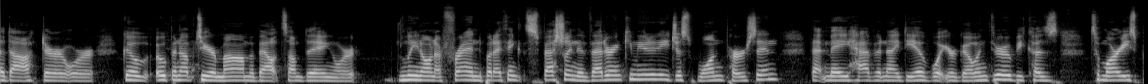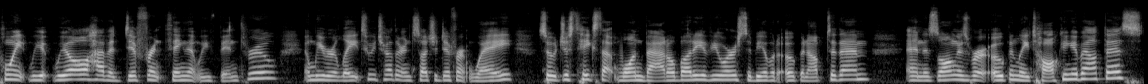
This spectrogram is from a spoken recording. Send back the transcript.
a doctor or go open up to your mom about something or lean on a friend, but I think especially in the veteran community, just one person that may have an idea of what you're going through because to Marty's point, we we all have a different thing that we've been through and we relate to each other in such a different way. So it just takes that one battle buddy of yours to be able to open up to them. And as long as we're openly talking about this,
